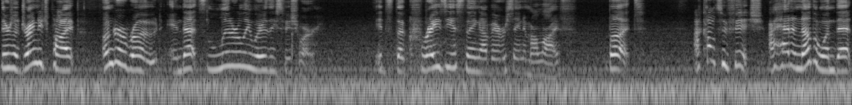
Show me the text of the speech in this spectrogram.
there's a drainage pipe under a road, and that's literally where these fish were. It's the craziest thing I've ever seen in my life. But I caught two fish. I had another one that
